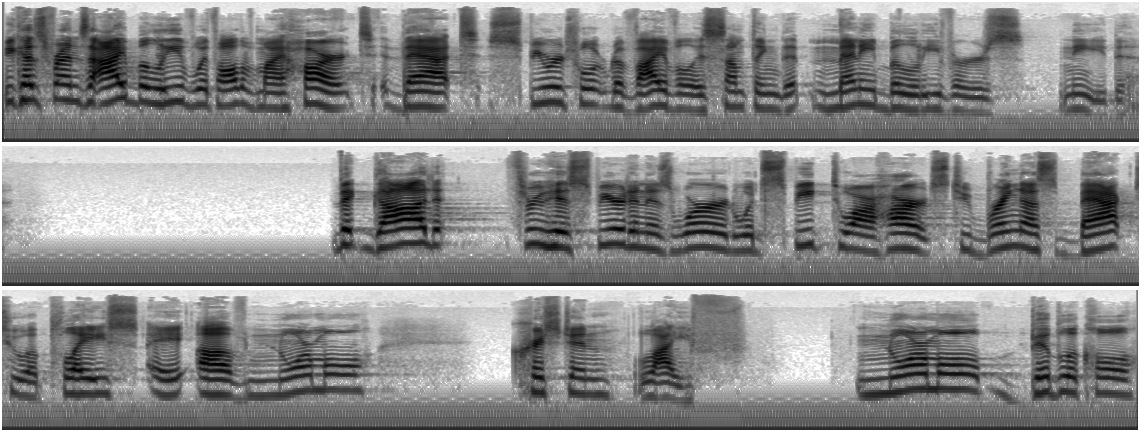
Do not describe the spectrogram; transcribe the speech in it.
Because, friends, I believe with all of my heart that spiritual revival is something that many believers need. That God, through His Spirit and His Word, would speak to our hearts to bring us back to a place of normal Christian life, normal biblical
